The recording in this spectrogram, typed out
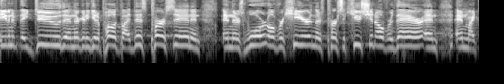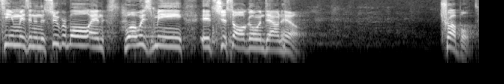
even if they do, then they're going to get opposed by this person. And, and there's war over here and there's persecution over there. And, and my team isn't in the Super Bowl. And woe is me. It's just all going downhill. Troubled.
